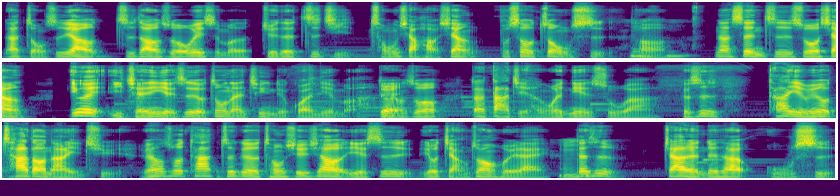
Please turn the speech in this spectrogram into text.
那总是要知道说为什么觉得自己从小好像不受重视哦。那甚至说像因为以前也是有重男轻女的观念嘛，比方说但大姐很会念书啊，可是她也没有差到哪里去。比方说他这个从学校也是有奖状回来，嗯、但是家人对他无视，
